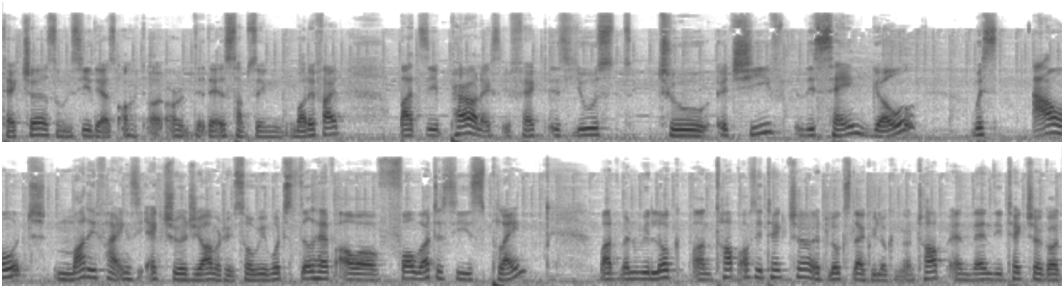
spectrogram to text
texture. So we see there's or, or there is something modified. But the parallax effect is used to achieve the same goal with without modifying the actual geometry. So we would still have our four vertices plane, but when we look on top of the texture, it looks like we're looking on top and then the texture got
